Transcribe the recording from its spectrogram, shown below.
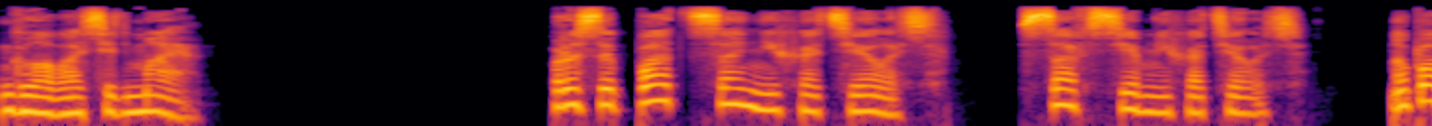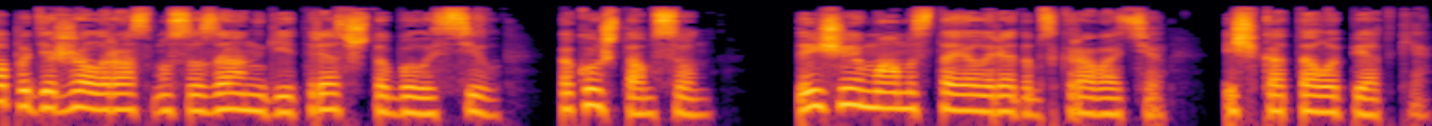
Глава седьмая. Просыпаться не хотелось. Совсем не хотелось. Но папа держал Расмуса за ноги и тряс, что было сил. Какой ж там сон. Да еще и мама стояла рядом с кроватью и щекотала пятки.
